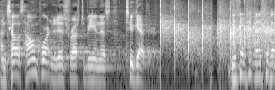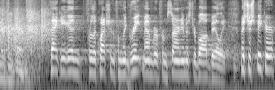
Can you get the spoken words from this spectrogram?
and tell us how important it is for us to be in this together? The Associate Minister of Energy again. Thank you again for the question from the great member from Sarnia, Mr. Bob Bailey. Mr. Speaker,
